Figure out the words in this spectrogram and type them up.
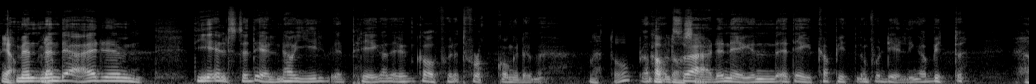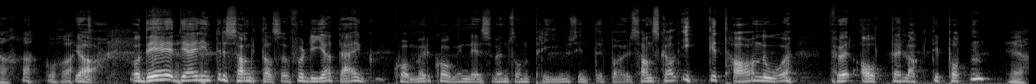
Ja, men, ja. men det er um, de eldste delene gir preg av det hun kaller for et flokkongedømme. Nettopp. Blant annet så er det en egen, et eget kapittel om fordeling av bytte. Ja, akkurat. Ja, Og det, det er interessant, altså, fordi at der kommer kongen ned som en sånn primus inter pares. Han skal ikke ta noe før alt er lagt i potten. Ja.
